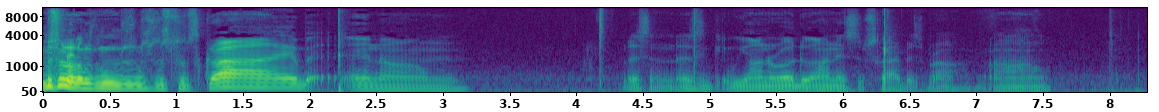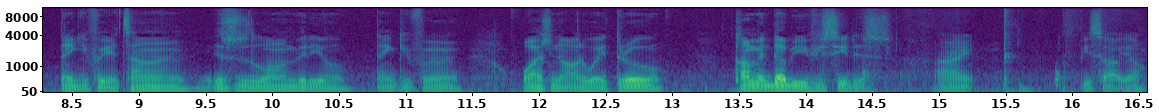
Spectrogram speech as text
Subscribe and um listen, let's we on the road to 100 subscribers, bro. Um thank you for your time. This was a long video. Thank you for watching all the way through. Comment W if you see this. All right. Peace out, yo.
